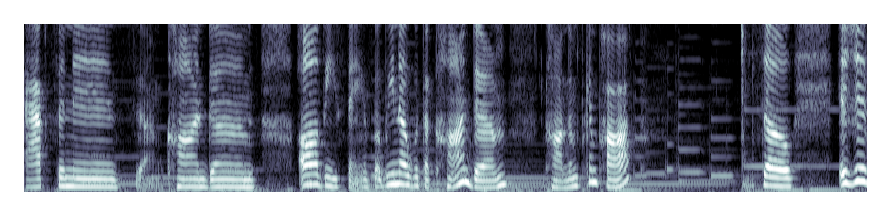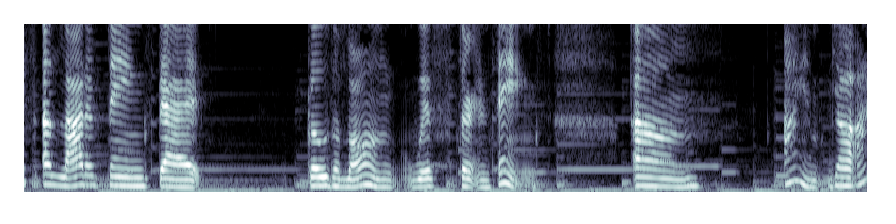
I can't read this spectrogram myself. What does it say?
abstinence, um, condoms, all these things. But we know with a condom, condoms can pop. So it's just a lot of things that goes along with certain things. Um I am y'all, I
